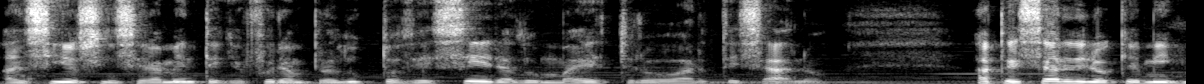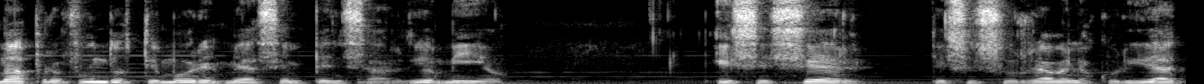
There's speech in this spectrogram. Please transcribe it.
Han sido sinceramente que fueran productos de cera de un maestro artesano, a pesar de lo que mis más profundos temores me hacen pensar. Dios mío, ese ser que susurraba en la oscuridad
